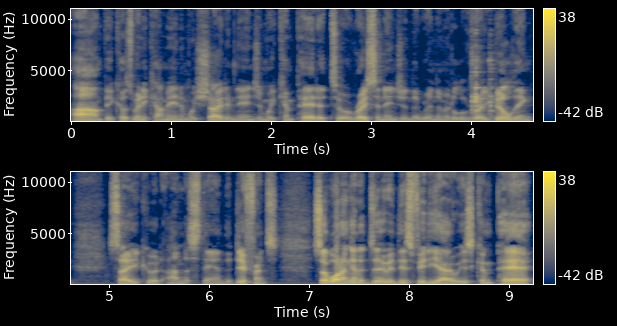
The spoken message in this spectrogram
um, because when he came in and we showed him the engine we compared it to a recent engine that we're in the middle of rebuilding so he could understand the difference. So what I'm going to do in this video is compare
